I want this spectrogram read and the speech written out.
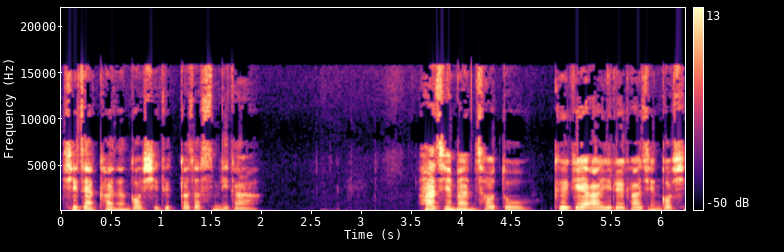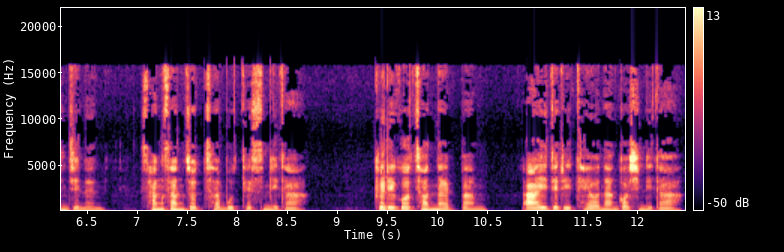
시작하는 것이 느껴졌습니다. 하지만 저도 그게 아이를 가진 것인지는 상상조차 못했습니다. 그리고 첫날 밤 아이들이 태어난 것입니다.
